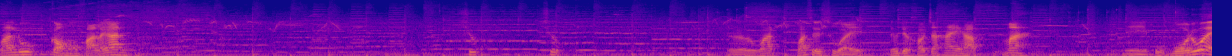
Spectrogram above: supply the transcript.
วาดรูปกล่องของฝันแล้วกัน ชุบชุบเออวาดวาดสวยๆแล้วเดี๋ยวเขาจะให้ครับ มา นี่ปลูกโบด้วย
